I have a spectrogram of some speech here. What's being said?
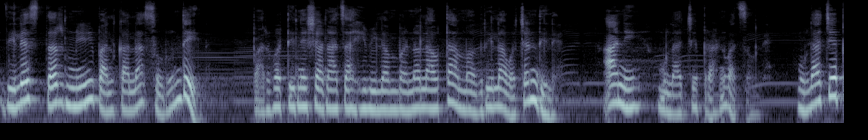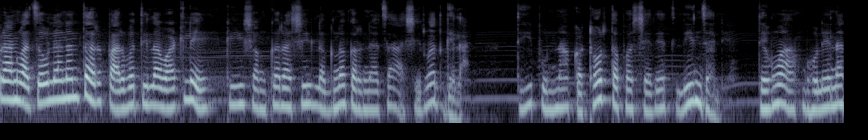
दिलेस तर मी बालकाला सोडून देईल पार्वतीने क्षणाचाही विलंब न लावता मगरीला वचन दिले आणि मुलाचे प्राण वाचवले. मुलाचे प्राण वाचवल्यानंतर पार्वतीला वाटले की शंकराशी लग्न करण्याचा आशीर्वाद गेला. ती पुन्हा कठोर तपश्चर्येत लीन झाली. तेव्हा भोलेनाथ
